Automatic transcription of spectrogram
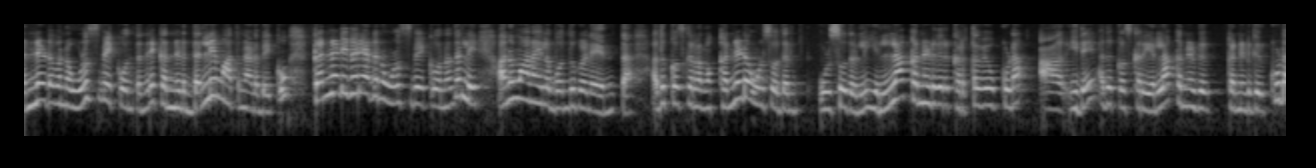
ಕನ್ನಡವನ್ನು ಉಳಿಸಬೇಕು ಅಂತಂದ್ರೆ ಕನ್ನಡದಲ್ಲೇ ಮಾತನಾಡಬೇಕು. ಕನ್ನಡಿಗರೇ ಅದನ್ನು ಉಳಿಸಬೇಕು ಅನ್ನೋದ್ರಲ್ಲಿ ಅನುಮಾನ ಇಲ್ಲ ಬಂಧುಗಳೇ ಅಂತ. ಅದಕ್ಕೋಸ್ಕರ ನಮ್ಮ ಕನ್ನಡ ಉಳಿಸೋದ್ರ ಉಳಿಸೋದ್ರಲ್ಲಿ ಎಲ್ಲ ಕನ್ನಡಿಗರ ಕರ್ತವ್ಯವೂ ಕೂಡ ಇದೆ. ಅದಕ್ಕೋಸ್ಕರ ಎಲ್ಲ ಕನ್ನಡ ಕನ್ನಡಿಗರು ಕೂಡ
